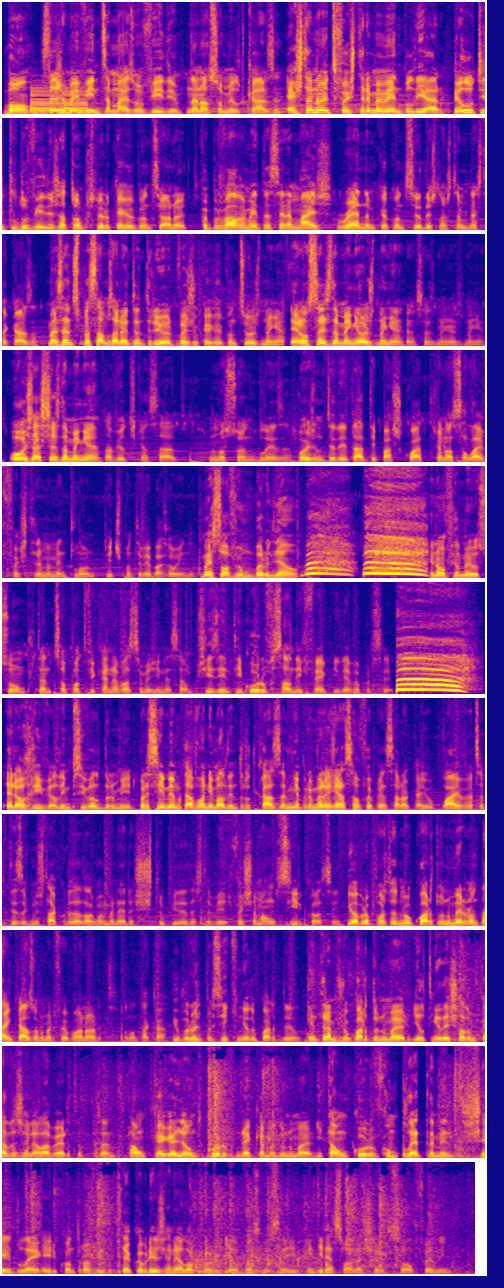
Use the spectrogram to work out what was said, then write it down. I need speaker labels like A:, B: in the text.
A: Bom, sejam bem-vindos a mais um vídeo na nossa humilde casa. Esta noite foi extremamente peculiar. Pelo título do vídeo já estão a perceber o que é que aconteceu à noite. Foi provavelmente a cena mais random que aconteceu desde que nós estamos nesta casa. Mas antes de passarmos à noite anterior, veja o que é que aconteceu hoje de manhã. Eram 6 da manhã hoje de manhã. Eram 6 da manhã hoje de manhã. Hoje às 6 da manhã estava eu descansado, no meu sonho de beleza. Depois de me ter deitado tipo às 4, que a nossa live foi extremamente longa, twitch.tv barra. Começo a ouvir um barulhão. Eu não filmei o som, portanto só pode ficar na vossa imaginação. Precisem tipo corvo sound effect e deve aparecer. Era horrível, impossível de dormir. Parecia mesmo que estava um animal dentro de casa. A minha primeira reação foi pensar, ok, o Paiva, de certeza que nos está a acordar de alguma maneira estúpida desta vez. Foi chamar um circo assim. E abro a porta do meu quarto, o número não está em casa, o número foi para o norte, ele não está cá. E o barulho parecia que vinha do quarto dele. Entramos no quarto do número e ele tinha deixado um bocado a janela aberta. Portanto, está um cagalhão de corvo na cama do número e está um corvo completamente cheio de leg a ir contra o vidro. Até que eu abri a janela ao corvo e ele conseguiu sair em direção ao nascer do sol. Foi lindo.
